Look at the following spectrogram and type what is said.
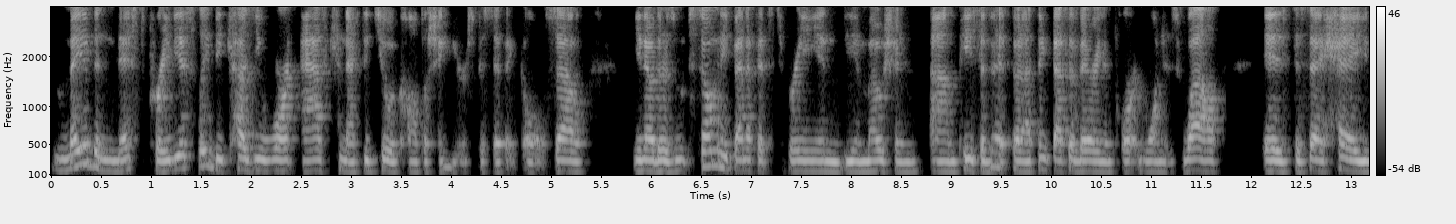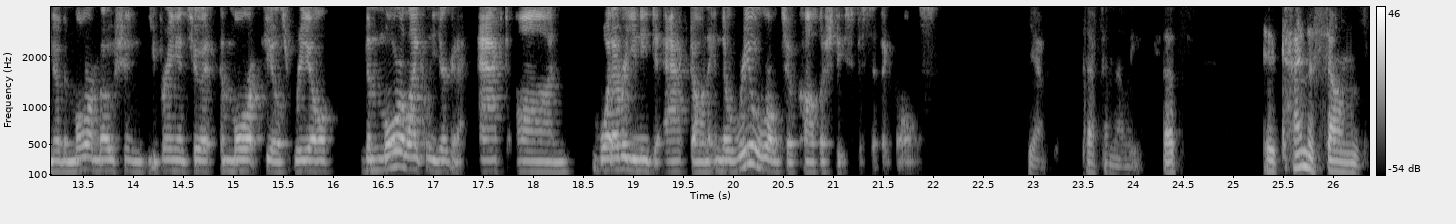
may have been missed previously because you weren't as connected to accomplishing your specific goal. So, you know, there's so many benefits to bringing in the emotion um, piece of it, but I think that's a very important one as well. Is to say, hey, you know, the more emotion you bring into it, the more it feels real. The more likely you're going to act on whatever you need to act on in the real world to accomplish these specific goals. Yeah, definitely. That's it kind of sounds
